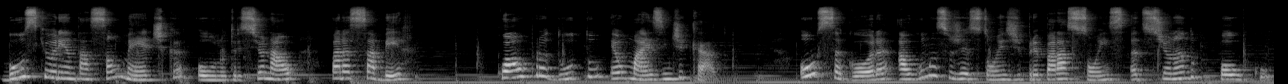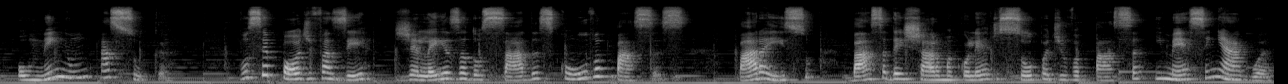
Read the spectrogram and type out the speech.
busque orientação médica ou nutricional para saber qual produto é o mais indicado. Ouça agora algumas sugestões de preparações adicionando pouco ou nenhum açúcar. Você pode fazer geleias adoçadas com uva passas. Para isso, basta deixar uma colher de sopa de uva passa imersa em água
